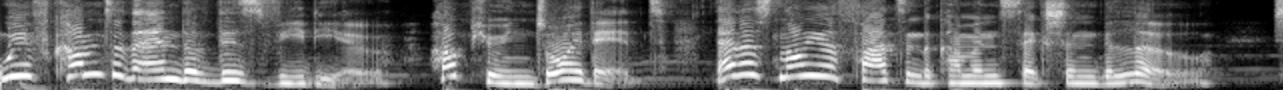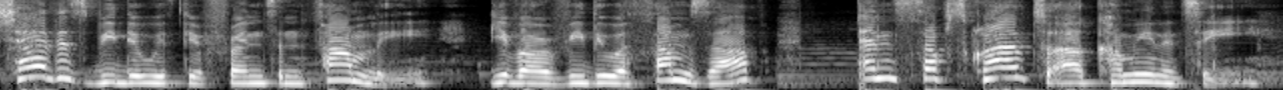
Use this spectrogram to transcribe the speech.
We've come to the end of this video. Hope you enjoyed it. Let us know your thoughts in the comment section below. Share this video with your friends and family, give our video a thumbs up, and subscribe to our community.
